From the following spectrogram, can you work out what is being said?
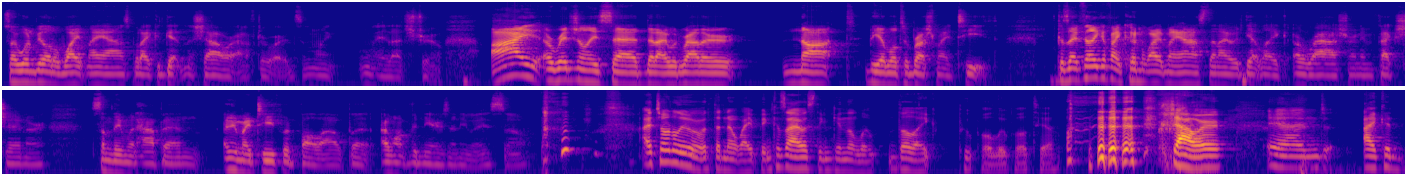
So I wouldn't be able to wipe my ass, but I could get in the shower afterwards. I'm like, okay, that's true. I originally said that I would rather not be able to brush my teeth. Because I feel like if I couldn't wipe my ass, then I would get like a rash or an infection or something would happen. I mean, my teeth would fall out, but I want veneers anyways, so. I totally went with the no wiping because I was thinking the loop, the like poop hole loophole too. Shower, and I could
